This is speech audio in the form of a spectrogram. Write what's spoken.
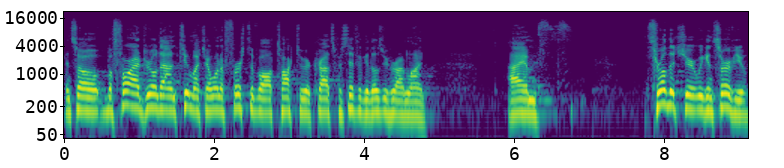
And so before I drill down too much, I want to first of all talk to a crowd, specifically those of you who are online. I am th- thrilled that we can serve you.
